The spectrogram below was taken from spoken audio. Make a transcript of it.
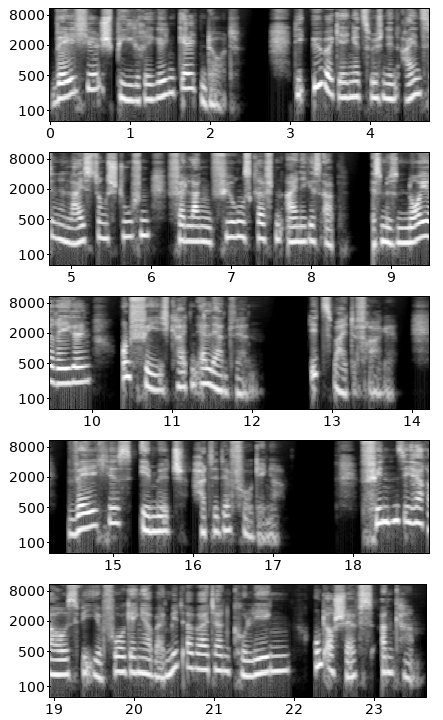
Welche Spielregeln gelten dort? Die Übergänge zwischen den einzelnen Leistungsstufen verlangen Führungskräften einiges ab. Es müssen neue Regeln und Fähigkeiten erlernt werden. Die zweite Frage. Welches Image hatte der Vorgänger? Finden Sie heraus, wie Ihr Vorgänger bei Mitarbeitern, Kollegen und auch Chefs ankam.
